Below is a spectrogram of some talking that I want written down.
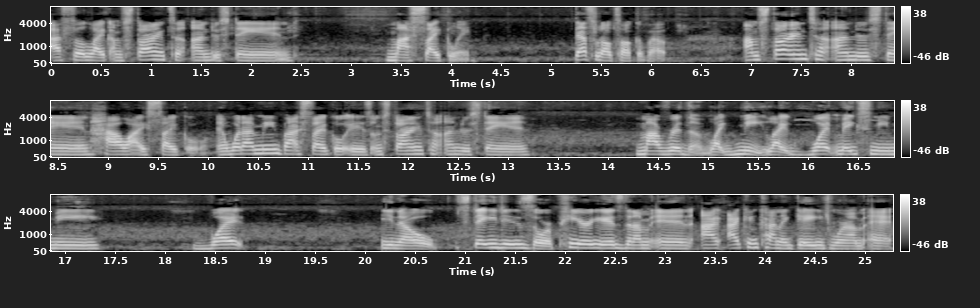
I feel like I'm starting to understand my cycling. That's what I'll talk about. I'm starting to understand how I cycle. And what I mean by cycle is I'm starting to understand my rhythm, like me, like what makes me me, what, you know, stages or periods that I'm in. I, I can kind of gauge where I'm at.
